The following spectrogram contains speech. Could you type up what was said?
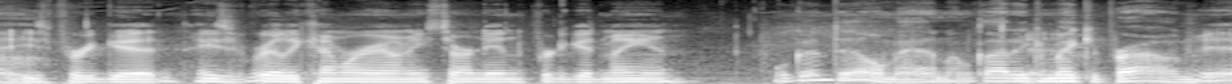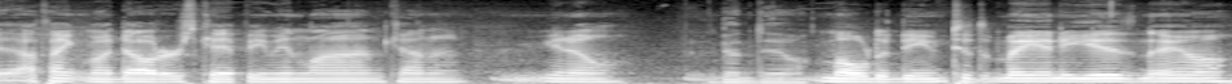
No. he's pretty good. He's really come around. He's turned into a pretty good man. Well, good deal, man. I'm glad he can make you proud. Yeah, I think my daughter's kept him in line, kind of, you know, Good deal. molded him to the man he is now.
